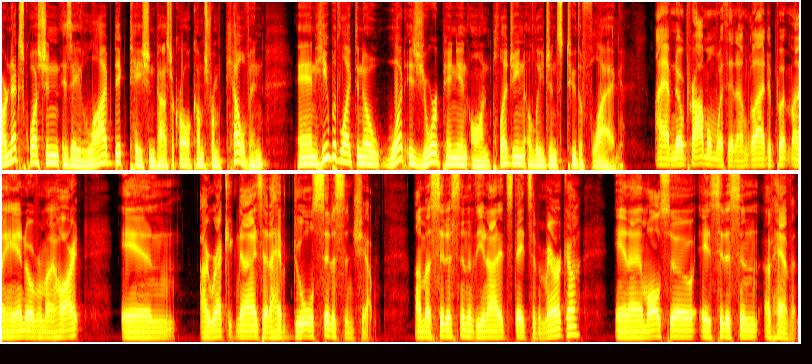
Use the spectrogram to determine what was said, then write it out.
Our next question is a live dictation, Pastor Carl, comes from Kelvin, and he would like to know what is your opinion on pledging allegiance to the flag? I have no problem with it. I'm glad to put my hand over my heart and I recognize that I have dual citizenship. I'm a citizen of the United States of America, and I am also a citizen of heaven.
